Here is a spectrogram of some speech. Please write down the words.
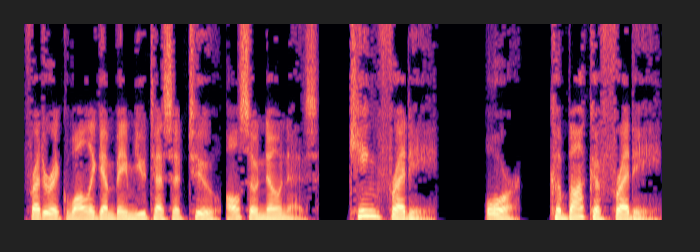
Frederick Walugembe Mutesa II also known as King Freddy or Kabaka Freddy,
